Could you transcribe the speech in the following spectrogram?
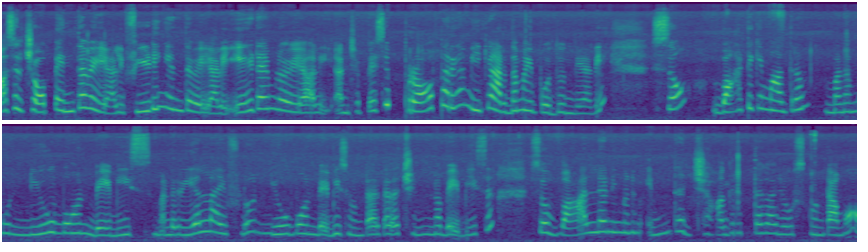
అసలు చాప్ ఎంత వేయాలి? ఫీడింగ్ ఎంత వేయాలి? ఏ టైంలో వేయాలి? అని చెప్పేసి ప్రాపర్గా మీకే అర్థమైపోతుంది అది. సో వాటికి మాత్రం మనము న్యూ బోర్న్ బేబీస్ మన రియల్ లైఫ్లో న్యూ బోర్న్ బేబీస్ ఉంటారు కదా చిన్న బేబీస్. సో వాళ్ళని మనం ఎంత జాగ్రత్తగా చూసుకుంటామో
